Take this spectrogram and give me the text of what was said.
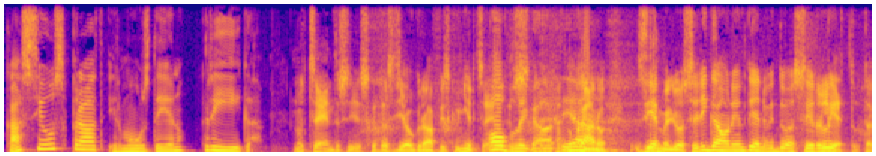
kas jūsuprāt ir mūsdienu Rīga? Nu, centrs, ja skatās geogrāfiski, viņi ir centrs. Obligāti. Nu, kā, nu, ziemeļos ir Igaunija, dienvidos ir Lietuva.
